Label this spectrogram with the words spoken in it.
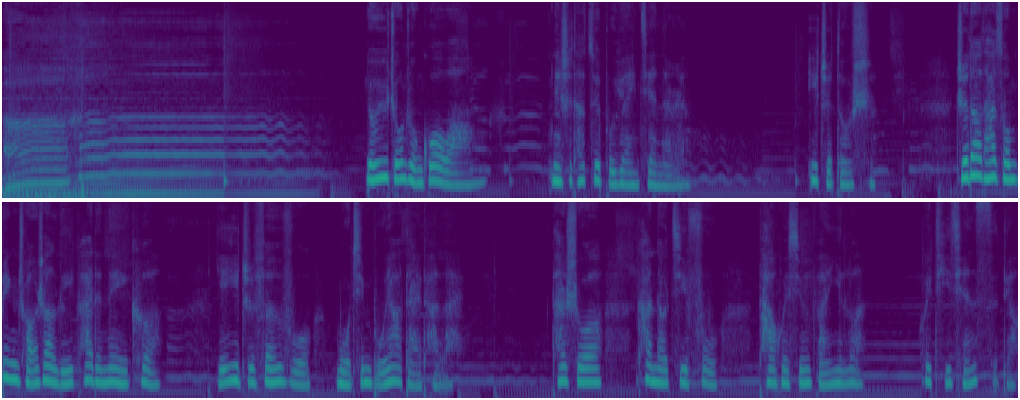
啊，由于种种过往，那是他最不愿意见的人。一直都是，直到他从病床上离开的那一刻，也一直吩咐母亲不要带他来。他说看到继父，他会心烦意乱，会提前死掉。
